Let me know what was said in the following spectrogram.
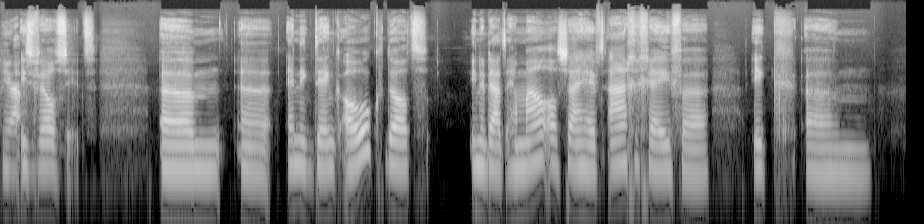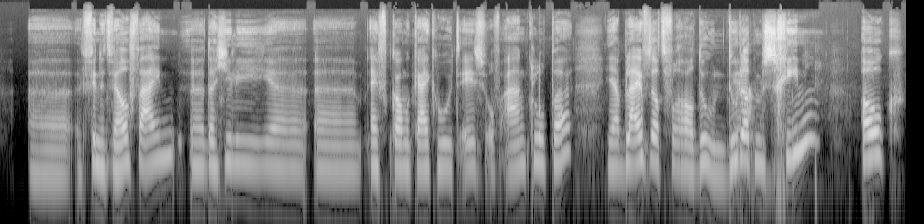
Ja. is wel zit. Ehm, eh, en ik denk ook dat inderdaad helemaal als zij heeft aangegeven, ik ehm, eh, vind het wel fijn eh, dat jullie even komen kijken hoe het is of aankloppen. Ja, blijf dat vooral doen. Doe Ja. dat misschien ook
